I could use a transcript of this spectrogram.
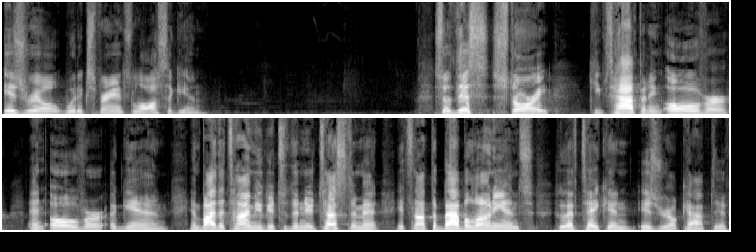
Israel would experience loss again. So this story keeps happening over and over again. And by the time you get to the New Testament, it's not the Babylonians who have taken Israel captive,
